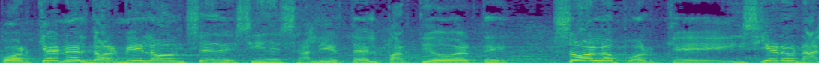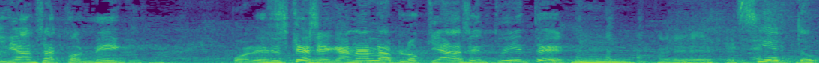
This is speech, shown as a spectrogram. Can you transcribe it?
¿por qué en el 2011 decides salirte del Partido Verde solo porque hicieron alianza conmigo? Por eso es que se ganan las bloqueadas en Twitter. Cierto,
